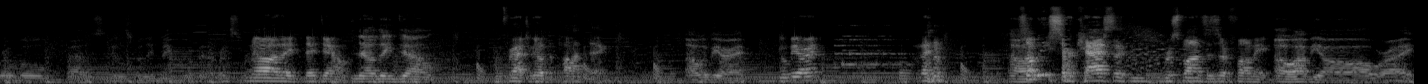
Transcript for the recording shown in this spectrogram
Robo battle skills really make for a better restaurant. No, they, they don't. No, they don't. We forgot to go to the pod thing. Oh, we'll be alright. You'll be alright? Uh, Some of these sarcastic responses are funny. Oh, I'll be alright.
